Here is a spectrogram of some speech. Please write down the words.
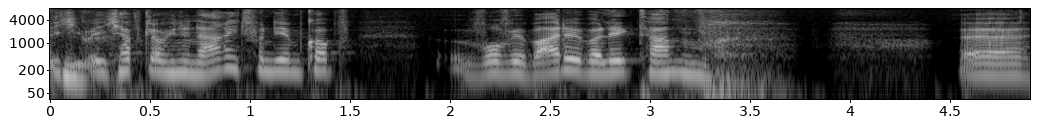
ich ich habe, glaube ich, eine Nachricht von dir im Kopf, wo wir beide überlegt haben, wo, äh,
